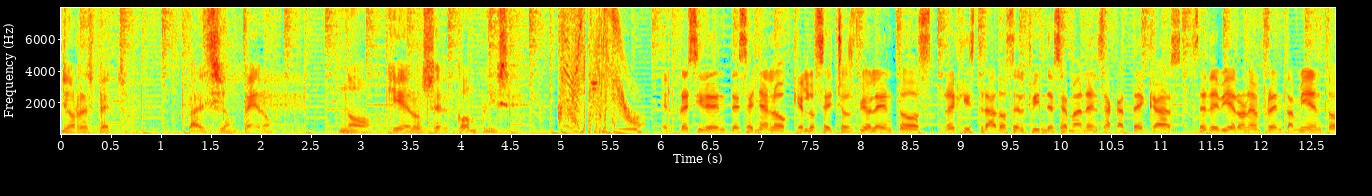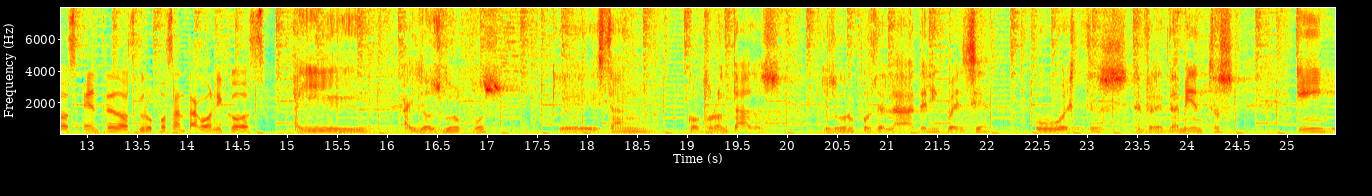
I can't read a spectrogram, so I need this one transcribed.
yo respeto la decisión, pero no quiero ser cómplice. El presidente señaló que los hechos violentos registrados el fin de semana en Zacatecas se debieron a enfrentamientos entre dos grupos antagónicos. Allí hay dos grupos que están confrontados los grupos de la delincuencia, hubo estos enfrentamientos y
